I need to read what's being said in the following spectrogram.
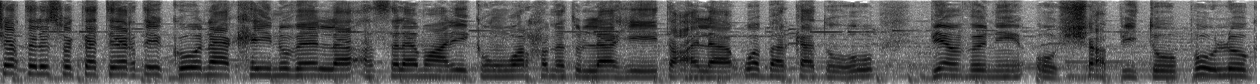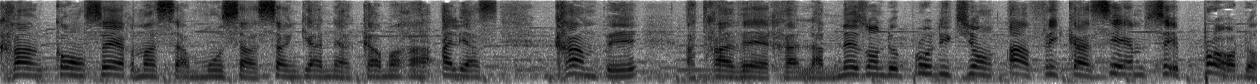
Chers téléspectateurs de Conakry Nouvelle, Assalamu alaikum wa rahmatullahi ta'ala wa. Bienvenue au chapiteau pour le grand concert Massa Moussa Sangana Kamara alias Grand P à travers la maison de production Africa CMC Prod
